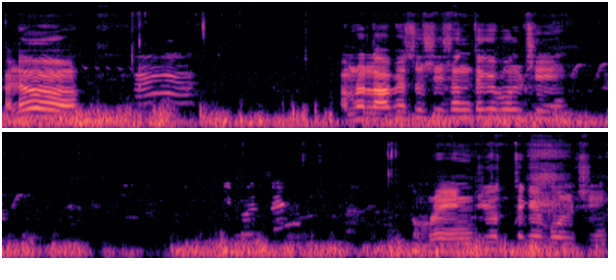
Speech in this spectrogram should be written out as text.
হ্যালো আমরা লাভ অ্যাসোসিয়েশন থেকে বলছি। আমরা এনজিও থেকে বলছি।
